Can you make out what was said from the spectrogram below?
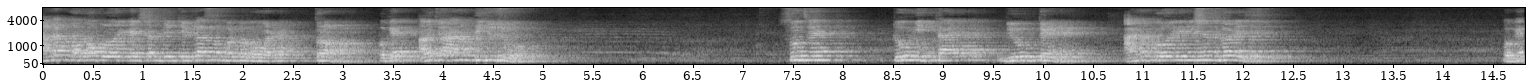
આના મોનોક્લોરિનેશનથી કેટલા સંઘટકો મળ્યા? ત્રણ. ઓકે હવે જો આનું બીજું જુઓ. શું છે? 2 મિથાઇલ બ્યુટેન આનું ક્લોરિનેશન કરીશ. ઓકે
